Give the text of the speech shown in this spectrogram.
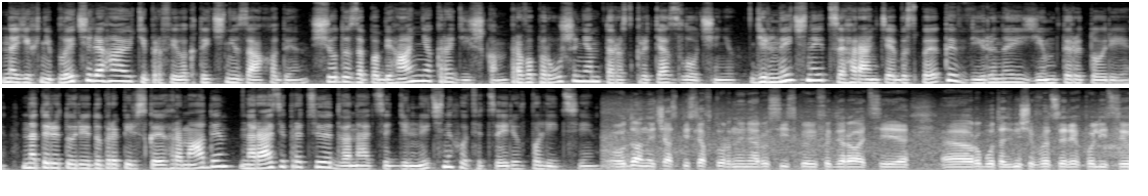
На їхні плечі лягають і профілактичні заходи щодо запобігання крадіжкам, правопорушенням та розкриття злочинів. Дільничний це гарантія безпеки ввіреної їм території. На території Добропільської громади наразі працює 12 дільничних офіцерів поліції. У даний час після вторгнення Російської Федерації е, робота дільничних офіцерів поліції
